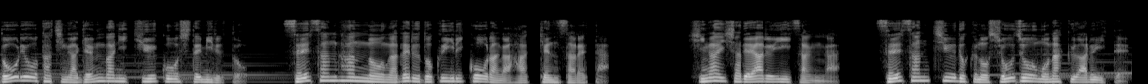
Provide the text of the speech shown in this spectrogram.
同僚たちが現場に急行してみると生産反応が出る毒入りコーラが発見された。被害者である E さんが生産中毒の症状もなく歩いて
